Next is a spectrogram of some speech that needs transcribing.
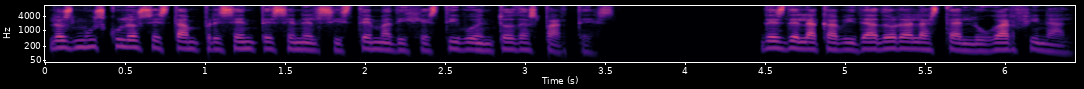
Los músculos están presentes en el sistema digestivo en todas partes. Desde la cavidad oral hasta el lugar final.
